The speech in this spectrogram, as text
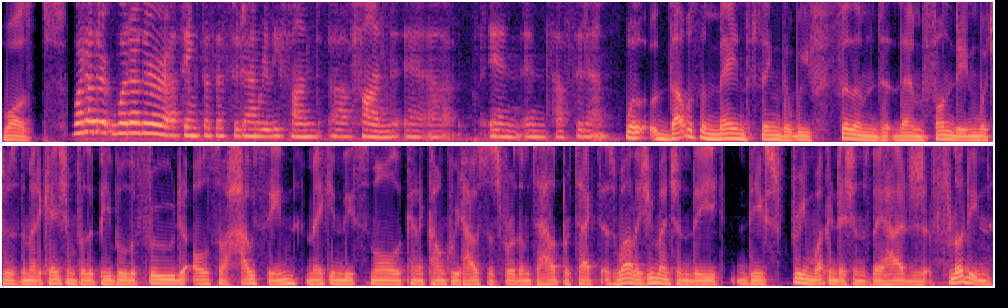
was. What other what other uh, things does the Sudan Relief Fund uh, fund uh, in, in South Sudan? Well, that was the main thing that we filmed them funding, which was the medication for the people, the food, also housing, making these small kind of concrete houses for them to help protect, as well as you mentioned the the extreme weather conditions. They had flooding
